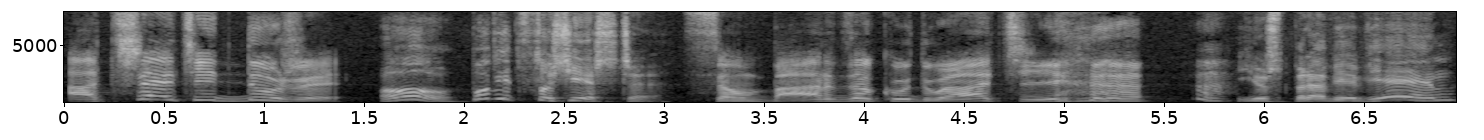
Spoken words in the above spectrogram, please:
a trzeci duży. O, powiedz coś jeszcze. Są bardzo kudłaci, Już prawie wiem.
